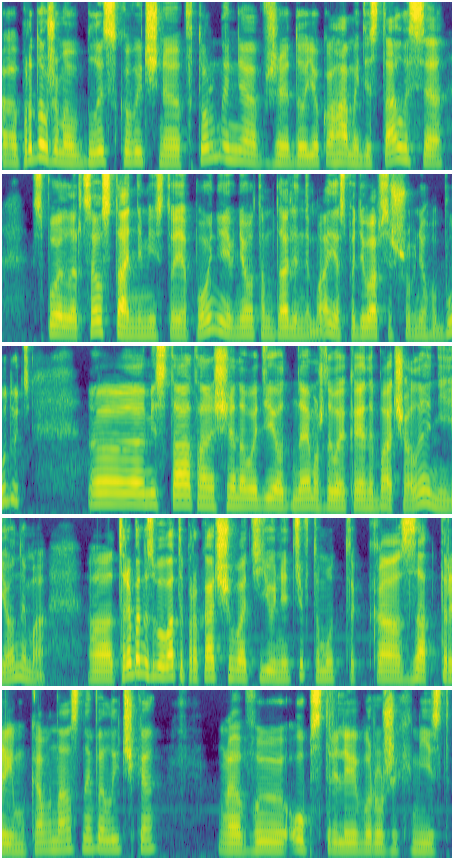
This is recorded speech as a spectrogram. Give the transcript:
Е, Продовжимо блискавичне вторгнення. Вже до Йокогами дісталися. Спойлер, це останнє місто Японії, в нього там далі немає. Я сподівався, що в нього будуть е, міста, там ще на воді одне, можливо, яке я не бачу, але ні, його нема. Е, треба не забувати прокачувати юнітів, тому така затримка в нас невеличка е, в обстрілі ворожих міст.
